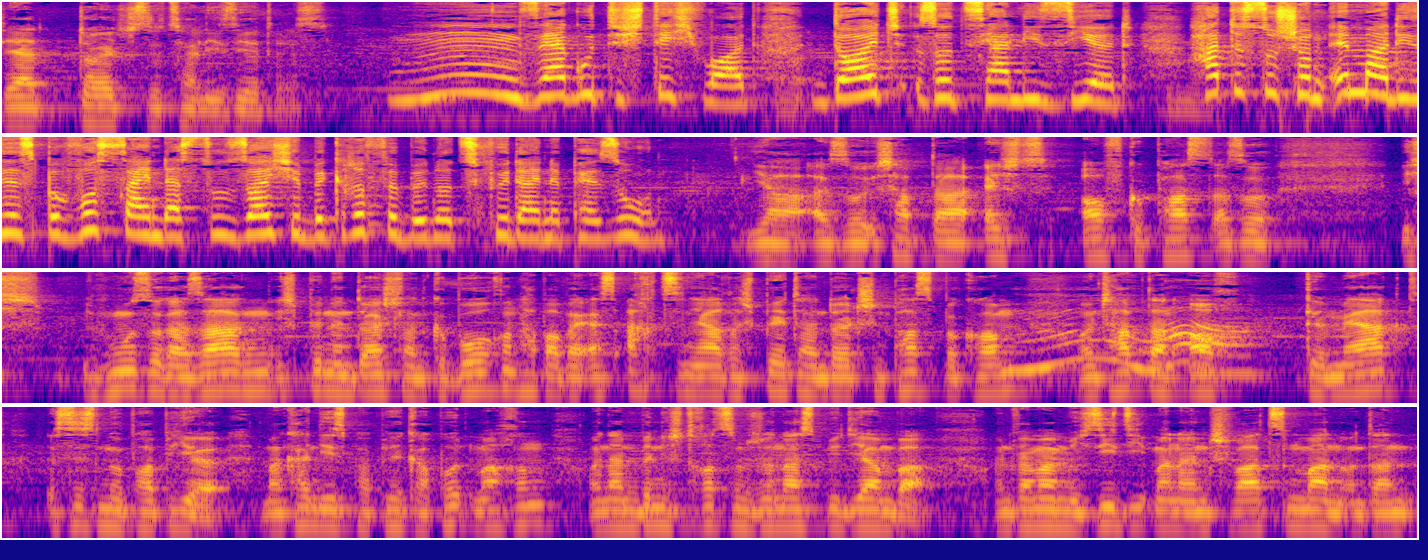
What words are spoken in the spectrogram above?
der deutsch sozialisiert ist. Mm, sehr gutes Stichwort. Deutsch sozialisiert. Hattest du schon immer dieses Bewusstsein, dass du solche Begriffe benutzt für deine Person? Ja, also ich habe da echt aufgepasst. Also ich, ich, muss sogar sagen, ich bin in Deutschland geboren, habe aber erst 18 Jahre später einen deutschen Pass bekommen mm, und habe dann wow. auch gemerkt, es ist nur Papier. Man kann dieses Papier kaputt machen und dann bin ich trotzdem Jonas Bidiamba. Und wenn man mich sieht, sieht man einen schwarzen Mann und dann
